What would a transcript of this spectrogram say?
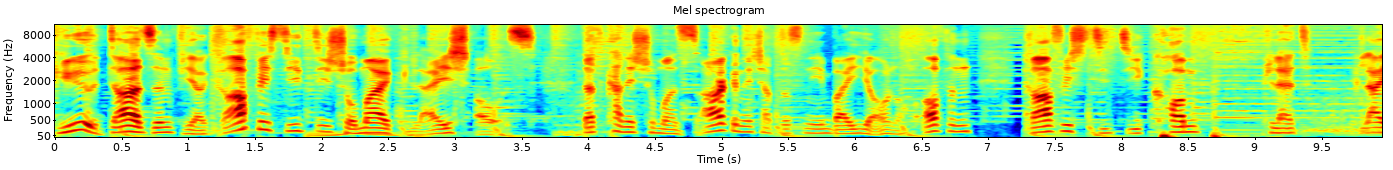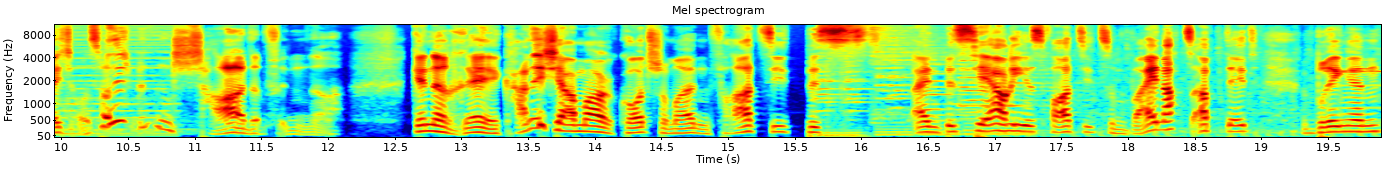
Gut, da sind wir. Grafisch sieht sie schon mal gleich aus. Das kann ich schon mal sagen. Ich habe das nebenbei hier auch noch offen. Grafisch sieht sie komplett gleich aus, was ich ein bisschen schade finde. Generell kann ich ja mal kurz schon mal ein Fazit bis ein bisheriges Fazit zum Weihnachtsupdate bringen.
